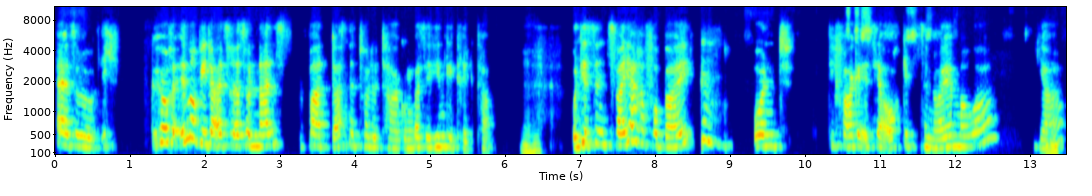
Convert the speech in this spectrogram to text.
also ich höre immer wieder als Resonanz, war das eine tolle Tagung, was ihr hingekriegt habt. Mhm. Und jetzt sind zwei Jahre vorbei und die Frage ist ja auch, gibt es eine neue Mauer? Ja.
